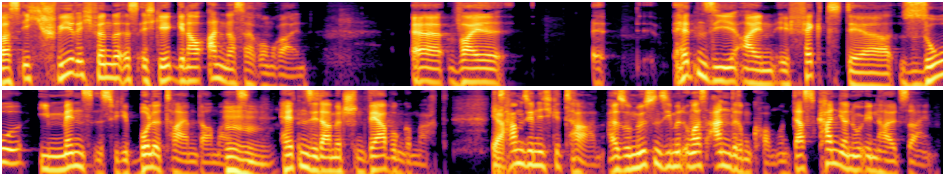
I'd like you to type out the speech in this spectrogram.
Was ich schwierig finde, ist, ich gehe genau andersherum rein. Äh, weil hätten sie einen Effekt, der so immens ist wie die Bullet Time damals, Mhm. hätten sie damit schon Werbung gemacht. Das Ja. haben sie nicht getan. Also müssen sie mit irgendwas anderem kommen. Und das kann ja nur Inhalt sein.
